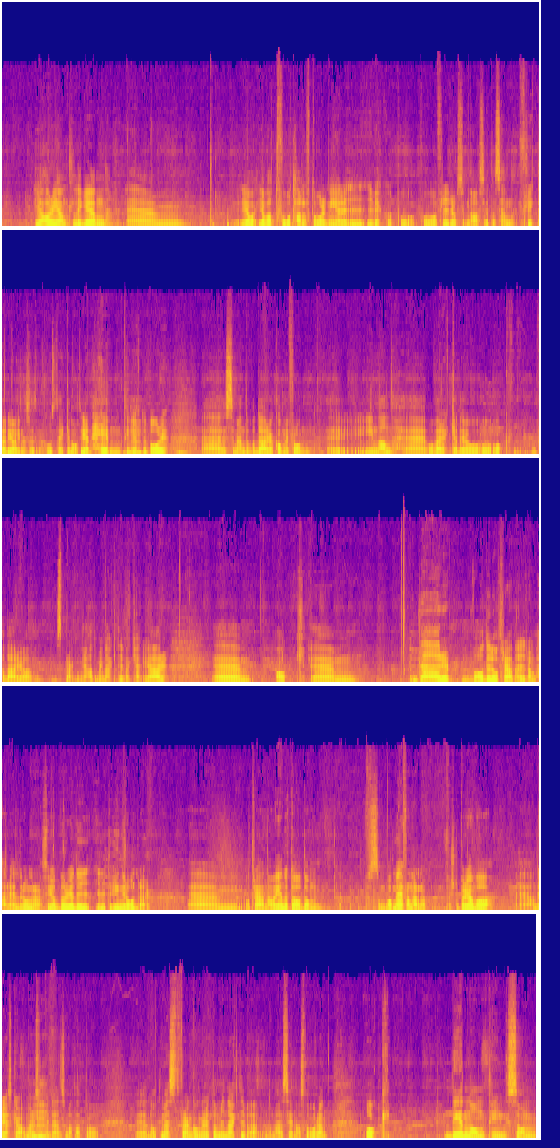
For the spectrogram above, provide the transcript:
jag har egentligen eh, jag, var, jag var två och ett halvt år nere i, i Växjö på, på friidrottsgymnasiet och sen flyttade jag inom citationstecken återigen hem till mm. Göteborg mm. Eh, som ändå var där jag kom ifrån eh, innan eh, och verkade och, och, och, var där jag sprang när jag hade min aktiva karriär. Ehm, och ehm, där var det då tränare i de här äldre åldrarna så jag började i, i lite yngre åldrar ehm, och träna och en av dem som var med från alla första början var Eh, Andreas Gramare mm. som är den som har tagit och, eh, nått mest framgångar av mina aktiva de här senaste åren. Och det är någonting som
